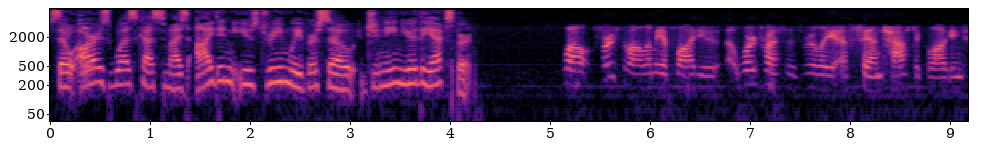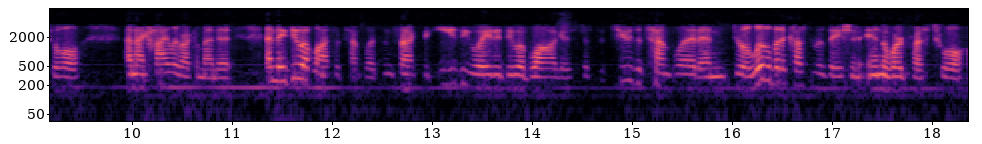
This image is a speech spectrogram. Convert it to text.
So Okay. ours was customized. I didn't use Dreamweaver, so Janine, you're the expert. Well, first of all, let me applaud you. WordPress is really a fantastic blogging tool, and I highly recommend it. And they do have lots of templates. In fact, the easy way to do a blog is just to choose a template and do a little bit of customization in the WordPress tool.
